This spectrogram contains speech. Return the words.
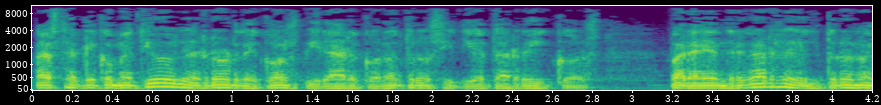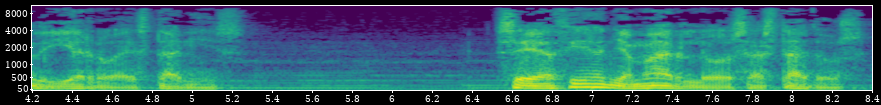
hasta que cometió el error de conspirar con otros idiotas ricos para entregarle el trono de hierro a Stannis. Se hacían llamar los astados,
